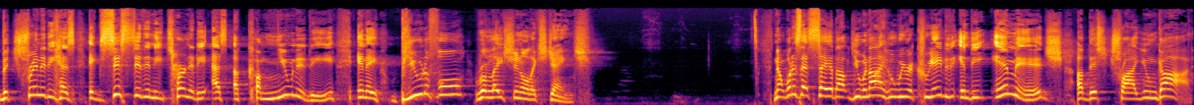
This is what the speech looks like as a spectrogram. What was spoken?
The Trinity has existed in eternity as a community in a beautiful relational exchange. Now, what does that say about you and I, who we were created in the image of this triune God?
